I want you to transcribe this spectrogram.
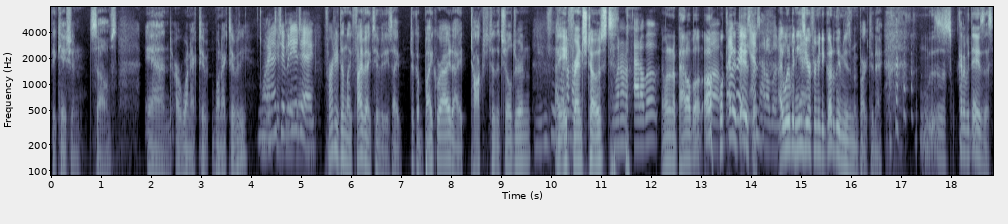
vacation selves, and our one active one activity. One, activity, a day. I've already done like five activities. I took a bike ride. I talked to the children. You- you I ate on a- French toast. You went on a paddle boat. I went on a paddle boat. Oh, Well, what kind of day is this? paddle boating I would have been one day. easier for me to go to the amusement park today. this is what kind of a day is this?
